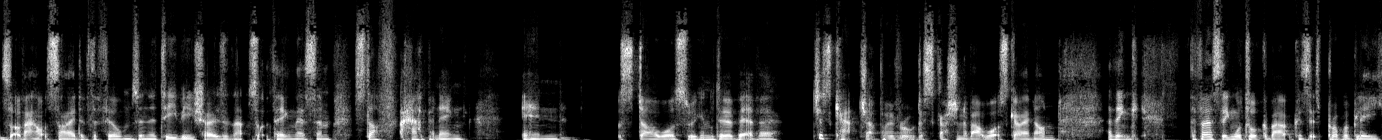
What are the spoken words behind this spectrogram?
sort of outside of the films and the TV shows and that sort of thing. There's some stuff happening in Star Wars. So we're going to do a bit of a just catch up overall discussion about what's going on. I think the first thing we'll talk about, because it's probably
